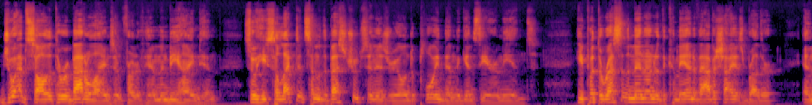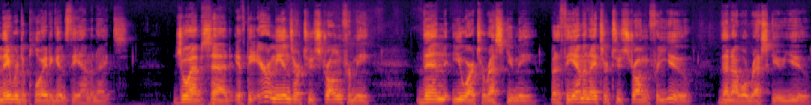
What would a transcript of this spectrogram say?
Joab saw that there were battle lines in front of him and behind him, so he selected some of the best troops in Israel and deployed them against the Arameans. He put the rest of the men under the command of Abishai his brother, and they were deployed against the Ammonites. Joab said, If the Arameans are too strong for me, then you are to rescue me. But if the Ammonites are too strong for you, then I will rescue you.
